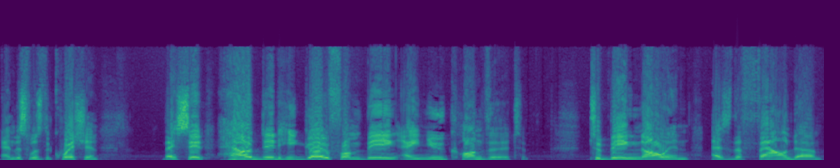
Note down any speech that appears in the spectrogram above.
and this was the question. They said, How did he go from being a new convert to being known as the founder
